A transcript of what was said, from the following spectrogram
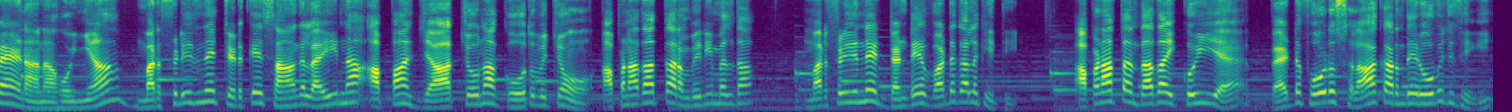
ਭੈਣਾਂ ਨਾ ਹੋਈਆਂ, ਮਰਸੀਡੀਜ਼ ਨੇ ਚਿੜਕੇ ਸਾਂਗ ਲਾਈ, ਨਾ ਆਪਾਂ ਜਾਤ ਚੋਂ, ਨਾ ਗੋਤ ਵਿੱਚੋਂ, ਆਪਣਾ ਤਾਂ ਧਰਮ ਵੀ ਨਹੀਂ ਮਿਲਦਾ। ਮਰਸੀਡੀਜ਼ ਨੇ ਡੰਡੇ ਵੱਢ ਗੱਲ ਕੀਤੀ। ਆਪਣਾ ਧੰਦਾ ਤਾਂ ਇੱਕੋ ਹੀ ਹੈ, ਬੈਡਫੋਰਡ ਸਲਾਹ ਕਰਨ ਦੇ ਰੋਹ ਵਿੱਚ ਸੀਗੀ।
